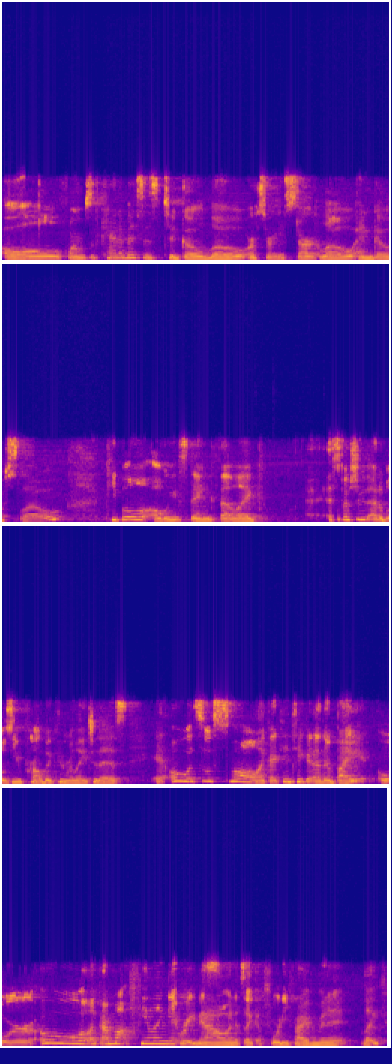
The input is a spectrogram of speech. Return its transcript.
all forms of cannabis is to go low or sorry start low and go slow. People always think that like especially with edibles you probably can relate to this. It, oh it's so small like i can take another bite or oh like i'm not feeling it right now and it's like a 45 minute like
